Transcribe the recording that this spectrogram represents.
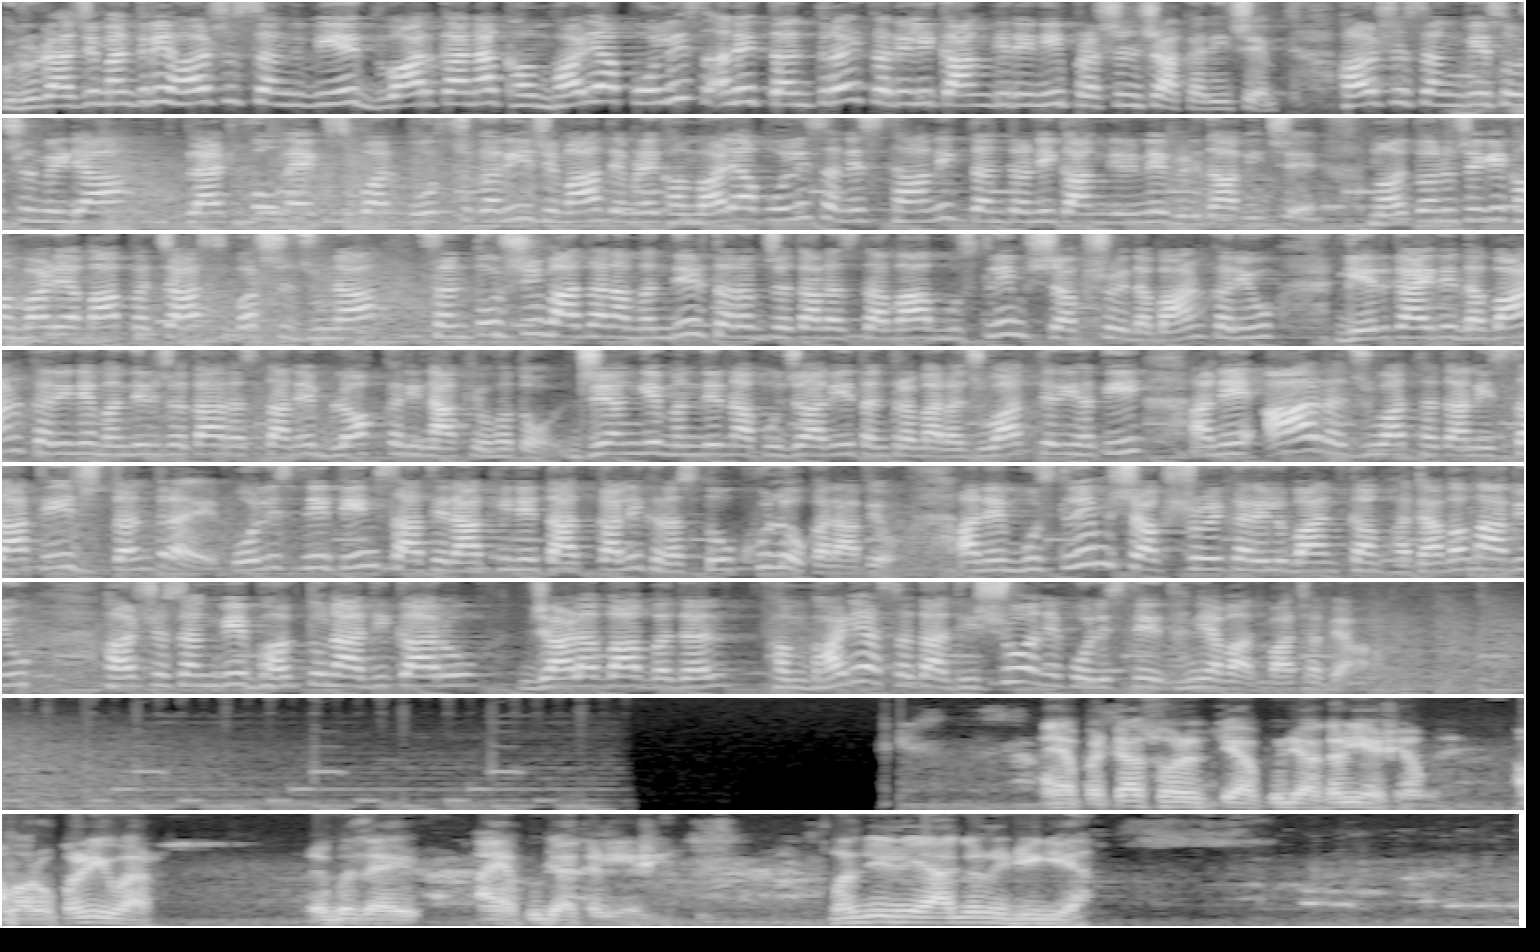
ગૃહ રાજ્યમંત્રી હર્ષ સંઘવીએ દ્વારકાના ખંભાળિયા પોલીસ અને તંત્રએ કરેલી કામગીરીની પ્રશંસા કરી છે. હર્ષ સંઘવીએ સોશિયલ મીડિયા પ્લેટફોર્મ એક્સ પર પોસ્ટ કરી, જેમાં તેમણે ખંભાળિયા પોલીસ અને સ્થાનિક તંત્રની કામગીરીને બિરદાવી છે. મહત્વનું છે કે ખંભાળિયામાં પચાસ વર્ષ જૂના સંતોષી માતાના મંદિર તરફ જતા રસ્તામાં મુસ્લિમ શખ્સોએ દબાણ કર્યું. ગેરકાયદે દબાણ કરીને મંદિર જતા રસ્તાને બ્લોક કરી નાખ્યો હતો. જે અંગે મંદિરના પૂજારીએ તંત્રમાં રજૂઆત કરી હતી અને આ રજૂઆત થતાની સાથે જ તંત્રએ પોલીસની ટીમ સાથે રાખીને તાત્કાલિક રસ્તો ખુલ્લો કરાવ્યો અને મુસ્લિમ શખ્સોએ કરેલું બાંધકામ હટાવવામાં આવ્યું. હર્ષ સંઘવીએ ભક્તોના અધિકારો, જાળવવા બદલ ખંભાળિયા સત્તાધીશો અને પોલીસને ધન્યવાદ પાઠવ્યા. અહીંયા પચાસ વર્ષથી આ પૂજા કરીએ છીએ અમે. અમારો પરિવાર બધા અહીંયા પૂજા કરીએ છીએ. મંદિરની આગળની જગ્યા.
